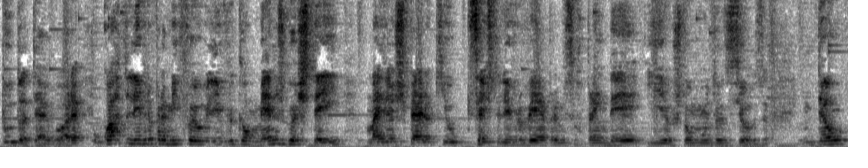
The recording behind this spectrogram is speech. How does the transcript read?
tudo até agora. O quarto livro pra mim foi o livro que eu menos gostei, mas eu espero que o sexto livro venha pra me surpreender e eu estou muito ansioso. Então,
